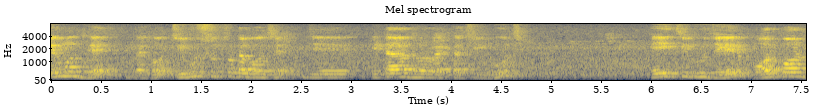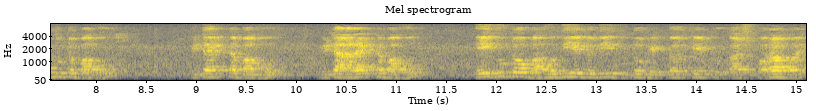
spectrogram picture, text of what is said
এর মধ্যে দেখো ত্রিভুজ সূত্রটা বলছে যে এটা ধরো একটা ত্রিভুজ। এই ত্রিভুজের পরপর দুটো বাহু, এটা একটা বাহু, এটা আর একটা বাহু, এই দুটো বাহু দিয়ে যদি দুটো ভেক্টরকে প্রকাশ করা হয়,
